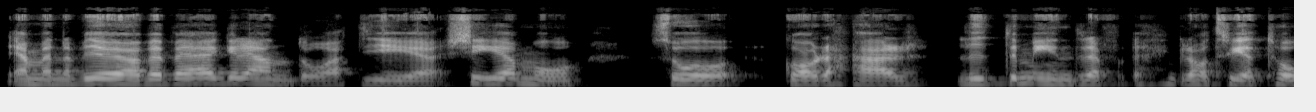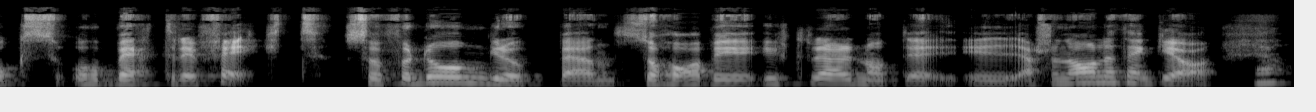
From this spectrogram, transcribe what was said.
jag menar vi överväger ändå att ge kemo så gav det här lite mindre grad 3-tox och bättre effekt. Så för de gruppen så har vi ytterligare något i, arsenalen tänker jag. Ja.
